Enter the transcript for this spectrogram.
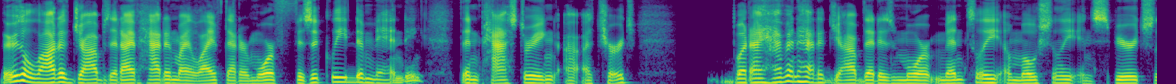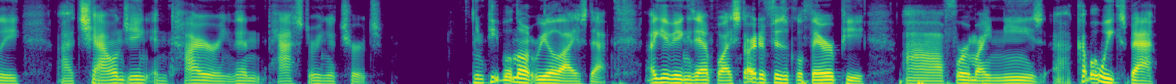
There's a lot of jobs that I've had in my life that are more physically demanding than pastoring a, a church. But I haven't had a job that is more mentally, emotionally, and spiritually uh, challenging and tiring than pastoring a church. And people don't realize that. I'll give you an example. I started physical therapy uh, for my knees a couple weeks back.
